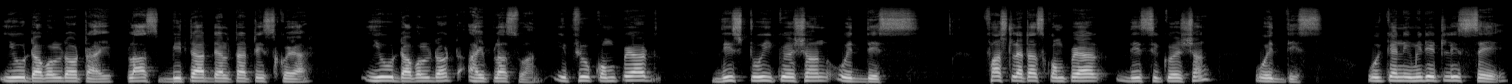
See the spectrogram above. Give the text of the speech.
u double dot i plus beta delta t square u double dot i plus 1. If you compare these two equation with this, first let us compare this equation with this. We can immediately say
